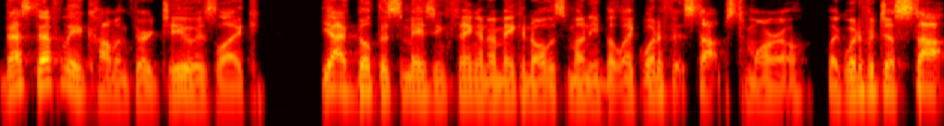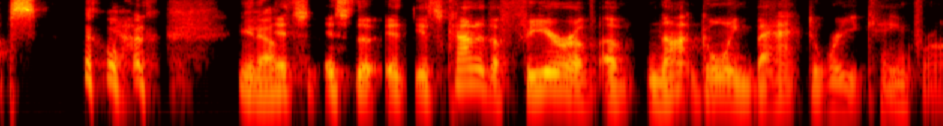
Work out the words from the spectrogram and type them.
that's definitely a common thread too, is like, yeah, I built this amazing thing and I'm making all this money, but like what if it stops tomorrow? Like what if it just stops? What- you know? It's it's the it, it's kind of the fear of of not going back to where you came from.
